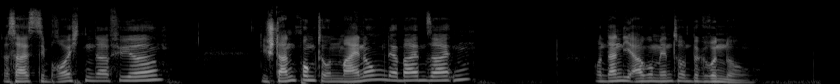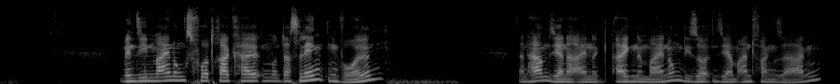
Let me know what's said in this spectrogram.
Das heißt, Sie bräuchten dafür die Standpunkte und Meinungen der beiden Seiten und dann die Argumente und Begründungen. Wenn Sie einen Meinungsvortrag halten und das lenken wollen, dann haben Sie eine eigene Meinung, die sollten Sie am Anfang sagen.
